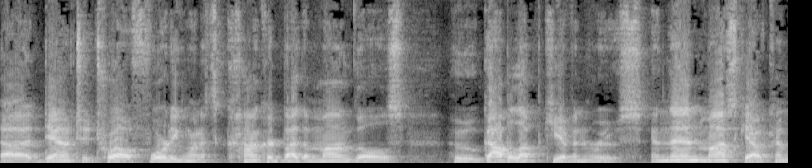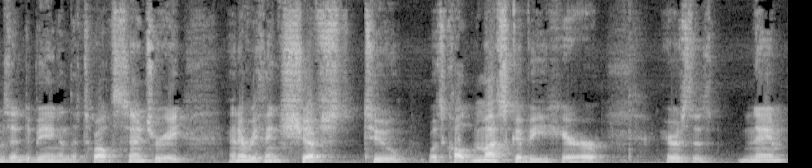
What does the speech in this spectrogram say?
uh, down to 1240 when it's conquered by the Mongols who gobble up Kievan Rus. And then Moscow comes into being in the 12th century, and everything shifts to what's called Muscovy here. Here's the name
